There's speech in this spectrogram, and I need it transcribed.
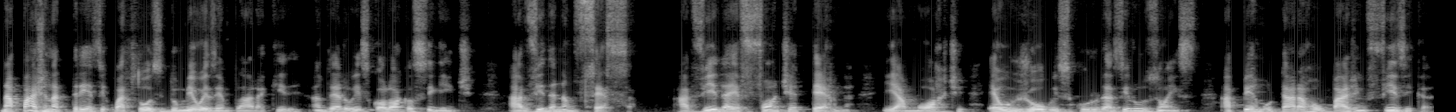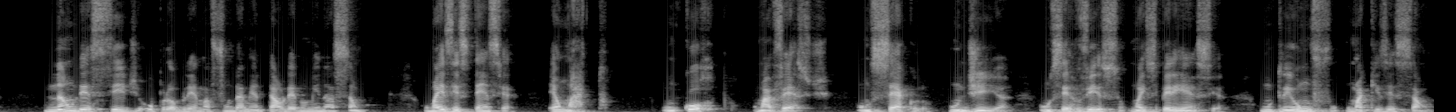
Na página 13 e 14 do meu exemplar aqui, André Luiz coloca o seguinte: a vida não cessa, a vida é fonte eterna e a morte é o jogo escuro das ilusões, a permutar a roupagem física. Não decide o problema fundamental da iluminação. Uma existência é um ato, um corpo, uma veste, um século, um dia, um serviço, uma experiência, um triunfo, uma aquisição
